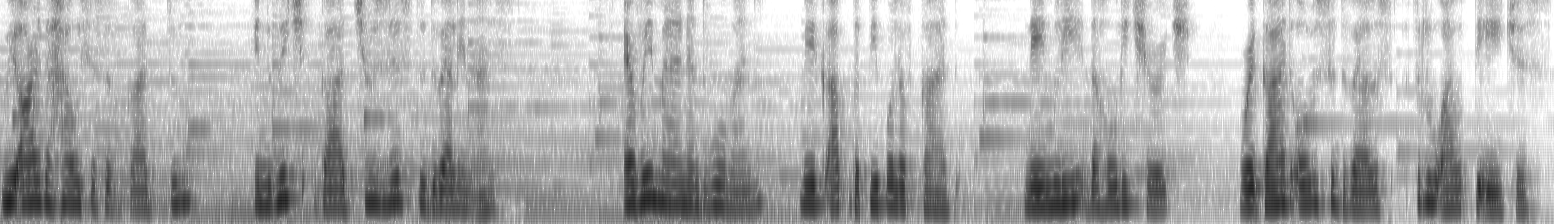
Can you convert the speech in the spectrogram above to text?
We are the houses of God too, in which God chooses to dwell in us. Every man and woman make up the people of God, namely the Holy Church, where God also dwells throughout the ages.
